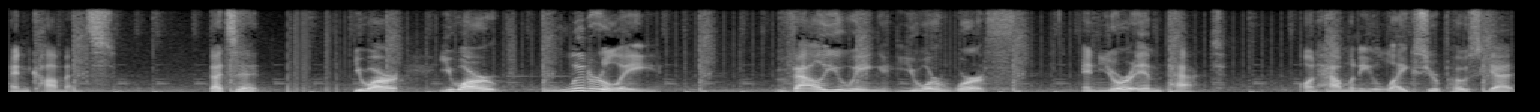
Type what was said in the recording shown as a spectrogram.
and comments. That's it. You are you are literally valuing your worth and your impact on how many likes your posts get,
